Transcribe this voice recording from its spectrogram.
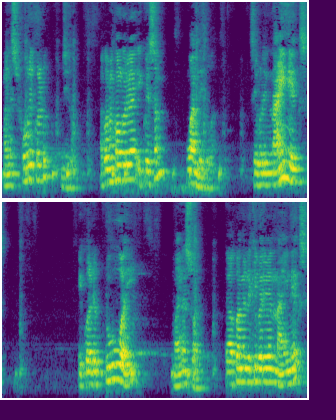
minus four equal to zero आपको हमें कौन करिया इक्वेशन वन दे दवा से बोले nine X equal to two Y minus one तो आपको हमें लिखी पारे nine X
